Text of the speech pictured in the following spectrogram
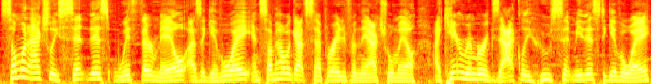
Someone actually sent this with their mail as a giveaway, and somehow it got separated from the actual mail. I can't remember exactly who sent me this to give away.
